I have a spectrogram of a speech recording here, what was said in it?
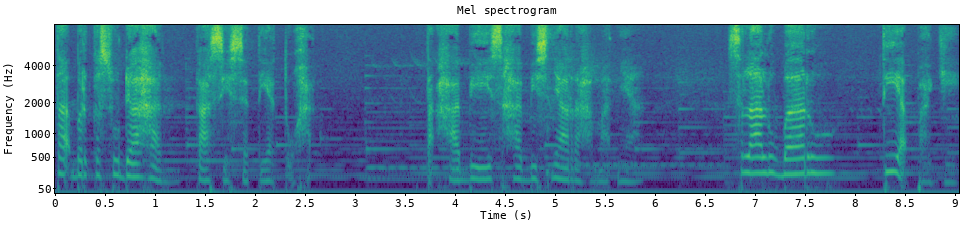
Tak berkesudahan kasih setia Tuhan. Tak habis-habisnya rahmatnya. Selalu baru tiap pagi.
